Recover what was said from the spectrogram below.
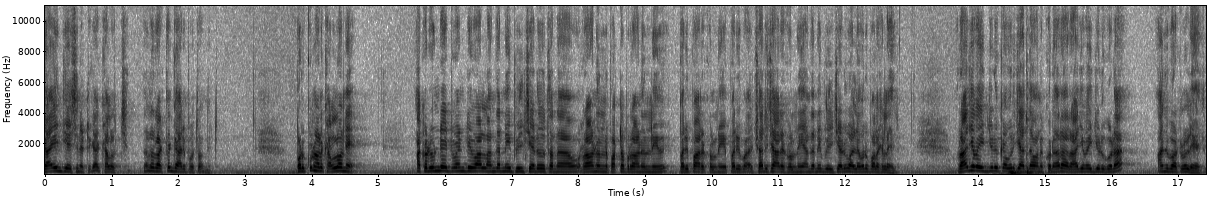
గాయం చేసినట్టుగా కళ వచ్చింది. దానిలో రక్తం గారిపోతుంది పడుకున్నాడు కల్లోనే అక్కడ ఉండేటువంటి వాళ్ళందరినీ పిలిచాడు తన రాణుల్ని పట్టపు రాణుల్ని పరిపాలకుల్ని పరి చరిచారకుల్ని అందరినీ పిలిచాడు వాళ్ళు ఎవరు పలకలేదు. రాజవైద్యుడు కబురు చేద్దాం అనుకున్నారు? ఆ రాజవైద్యుడు కూడా అందుబాటులో లేదు.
